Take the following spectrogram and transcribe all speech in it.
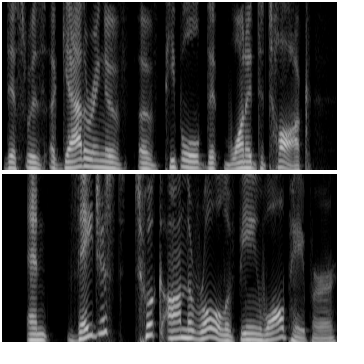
This was a gathering of of people that wanted to talk and they just took on the role of being wallpaper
